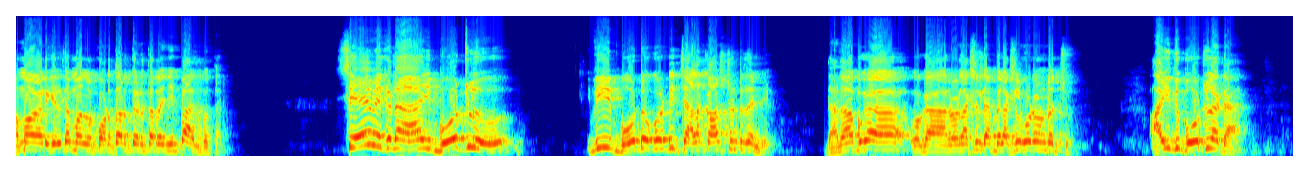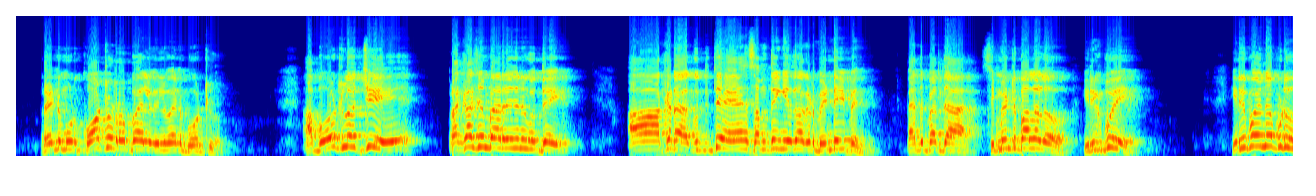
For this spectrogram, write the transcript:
అమ్మ అక్కడికి వెళ్తే మనల్ని కొడతారు తిడతారని చెప్పి ఆగిపోతారు. సేమ్ ఇక్కడ ఈ బోట్లు ఇవి బోట్ ఒకటి చాలా కాస్ట్ ఉంటుందండి. దాదాపుగా ఒక అరవై లక్షలు డెబ్బై లక్షలు కూడా ఉండొచ్చు. ఐదు బోట్లట. రెండు మూడు కోట్ల రూపాయలు విలువైన బోట్లు. ఆ బోట్లు వచ్చి ప్రకాశం బ్యారేజ్ని గుద్దాయి. అక్కడ గుద్దితే సంథింగ్ ఏదో అక్కడ బెండ్ అయిపోయింది. పెద్ద పెద్ద సిమెంట్ బల్లలు ఇరిగిపోయి ఇరిగిపోయినప్పుడు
